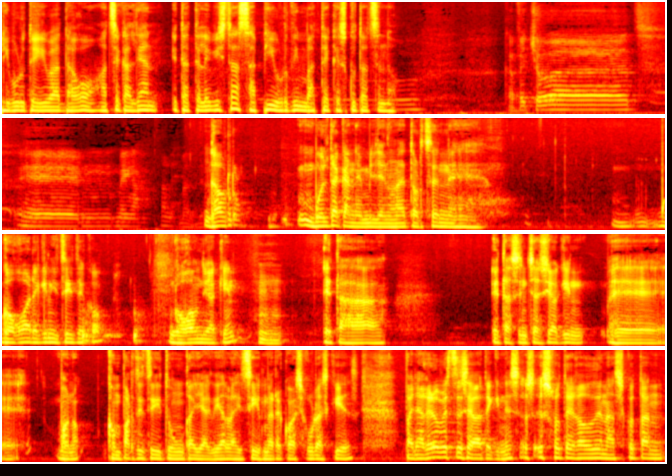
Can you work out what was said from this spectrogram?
Liburutegi bat dago atzekaldean eta telebista zapi urdin batek eskutatzen du. Kafetxo bat... Eh, venga, vale. Gaur, bueltakan emilen hona etortzen e, gogoarekin hitz egiteko, gogo handiakin, eta eta sentsazioakin e, bueno, konpartitzen ditugun gaiak diala izik merrekoa segurazki ez. Baina gero beste ze batekin, ez? Ez ote gauden askotan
